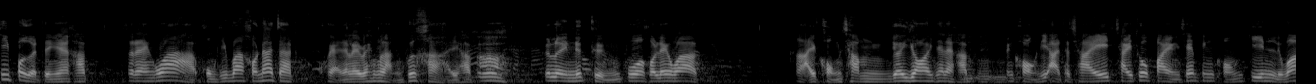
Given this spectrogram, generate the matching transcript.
ที่เปิดอย่างเงี้ยครับ แสดงว่าผมคิดว่าเขาน่าจะแขวนอะไรไว้ข้างหลังเพื่อขายครับ อ่า ก็เลยนึกถึงพวกเขาเรียกว่า ขายของชำย่อยๆนี่แหละครับ เป็นของที่อาจจะใช้ใช้ทั่วไปอย่างเช่นเป็นของกิน หรือว่า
